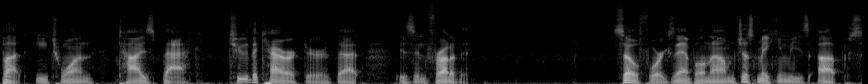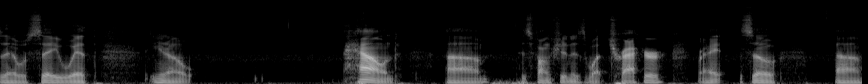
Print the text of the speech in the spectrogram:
but each one ties back to the character that is in front of it. So, for example, now I'm just making these up. So, say with, you know, Hound, um, his function is what tracker, right? So, uh,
